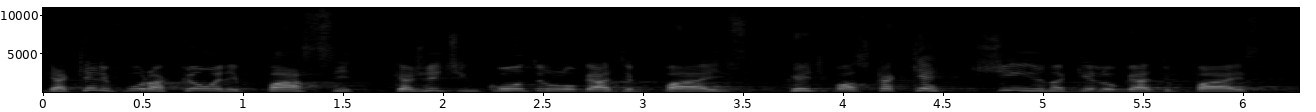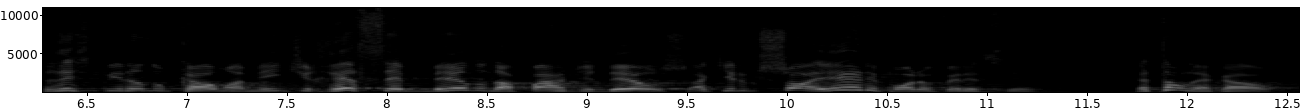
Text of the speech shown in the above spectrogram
que aquele furacão ele passe, que a gente encontre um lugar de paz, que a gente possa ficar quietinho naquele lugar de paz, respirando calmamente, recebendo da parte de Deus aquilo que só Ele pode oferecer. É tão legal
